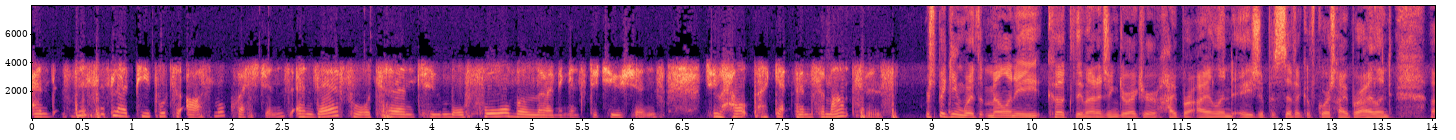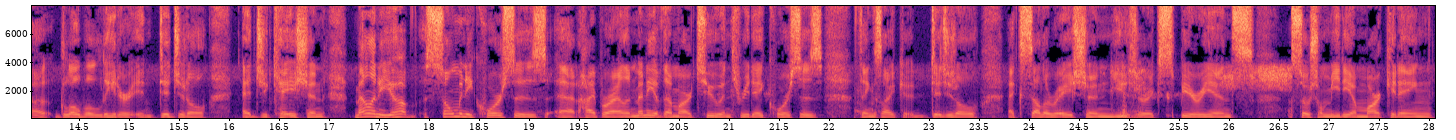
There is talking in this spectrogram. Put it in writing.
And this has led people to ask more questions and therefore turn to more formal learning institutions to help get them some answers. We're speaking with Melanie Cook, the managing director of Hyper Island Asia Pacific. Of course, Hyper Island, a global leader in digital education. Melanie, you have so many courses at Hyper Island. Many of them are two and three day courses, things like digital acceleration, user experience, social media marketing,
